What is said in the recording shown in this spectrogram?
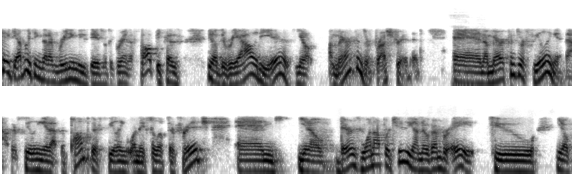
take everything that I'm reading these days with a grain of salt because, you know, the reality is, you know, Americans are frustrated and Americans are feeling it now. They're feeling it at the pump. They're feeling it when they fill up their fridge. And, you know, there's one opportunity on November 8th to, you know,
